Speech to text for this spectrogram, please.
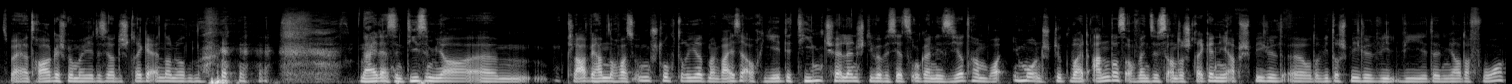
Es wäre ja tragisch, wenn wir jedes Jahr die Strecke ändern würden. Nein, also in diesem Jahr, ähm, klar, wir haben noch was umstrukturiert. Man weiß ja auch, jede Team-Challenge, die wir bis jetzt organisiert haben, war immer ein Stück weit anders, auch wenn es sich an der Strecke nie abspiegelt äh, oder widerspiegelt wie, wie dem Jahr davor.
